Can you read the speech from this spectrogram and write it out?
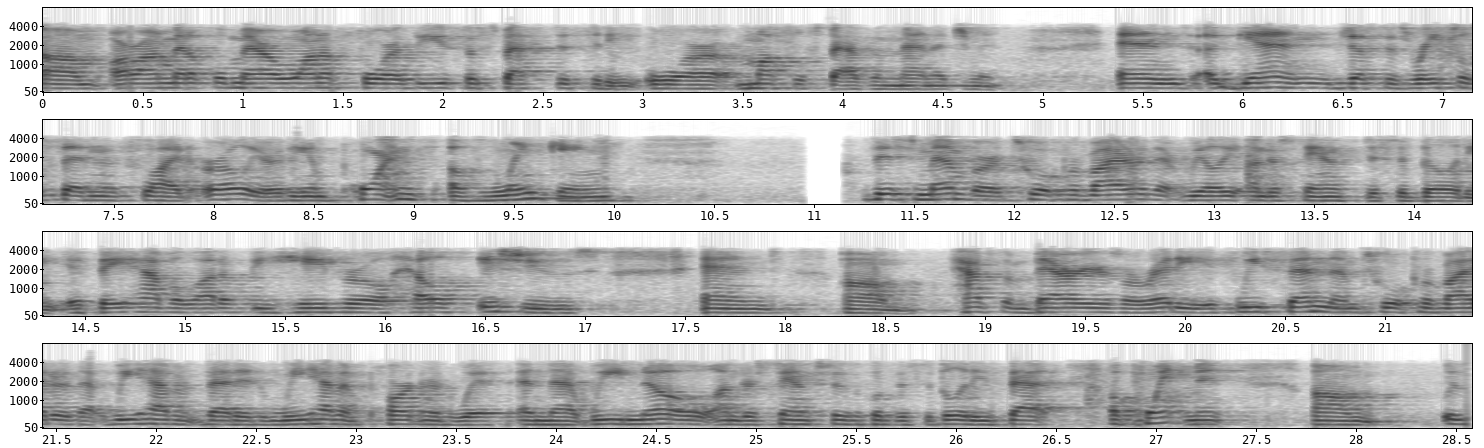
um, are on medical marijuana for the use of spasticity or muscle spasm management. And again, just as Rachel said in the slide earlier, the importance of linking this member to a provider that really understands disability. If they have a lot of behavioral health issues and um, have some barriers already, if we send them to a provider that we haven't vetted and we haven't partnered with and that we know understands physical disabilities, that appointment um, is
